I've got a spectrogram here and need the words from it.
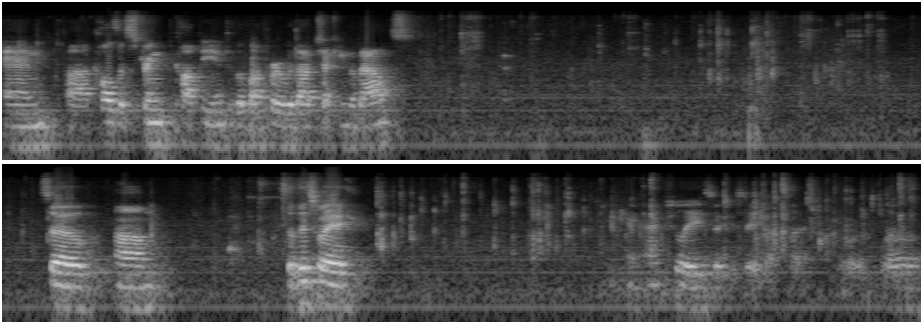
and uh, calls a string copy into the buffer without checking the bounds. So, um, so this way, you can actually, so if you say outside flow.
